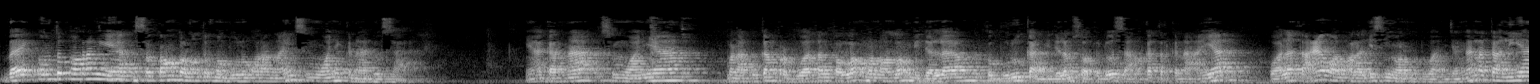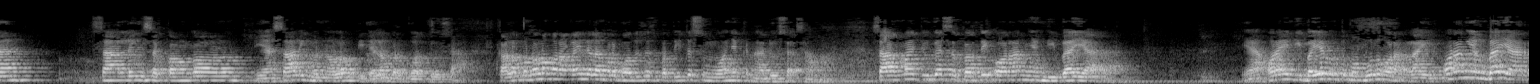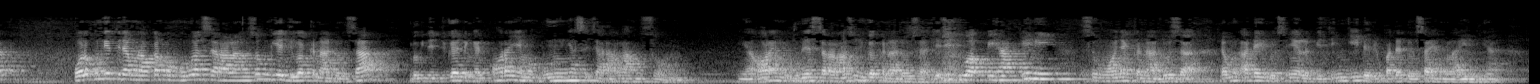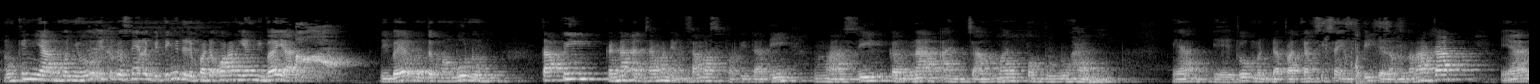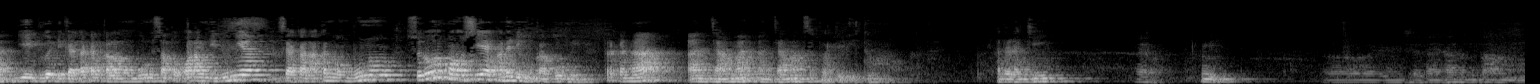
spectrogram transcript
Baik untuk orang yang sekongkol untuk membunuh orang lain semuanya kena dosa. Ya karena semuanya melakukan perbuatan tolong menolong di dalam keburukan di dalam suatu dosa maka terkena ayat wala ta'awanu 'alal ismi wal udwan. Janganlah kalian saling sekongkol ya saling menolong di dalam berbuat dosa. Kalau menolong orang lain dalam berbuat dosa seperti itu semuanya kena dosa sama. Sama juga seperti orang yang dibayar. Ya, orang yang dibayar untuk membunuh orang lain. Orang yang bayar walaupun dia tidak melakukan pembunuhan secara langsung dia juga kena dosa. Begitu juga dengan orang yang membunuhnya secara langsung. Ya, orang yang membunuhnya secara langsung juga kena dosa. Jadi dua pihak ini semuanya kena dosa. Namun ada yang dosanya lebih tinggi daripada dosa yang lainnya. Mungkin yang menyuruh itu dosanya lebih tinggi daripada orang yang dibayar dibayar untuk membunuh tapi kena ancaman yang sama seperti tadi masih kena ancaman pembunuhan ya yaitu mendapatkan siksa yang pedih dalam neraka. Ya dia juga dikatakan kalau membunuh satu orang di dunia saya akan membunuh seluruh manusia yang ada di muka bumi. Terkena ancaman-ancaman seperti itu. Ada lagi? Hmm. yang saya tanyakan tentang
